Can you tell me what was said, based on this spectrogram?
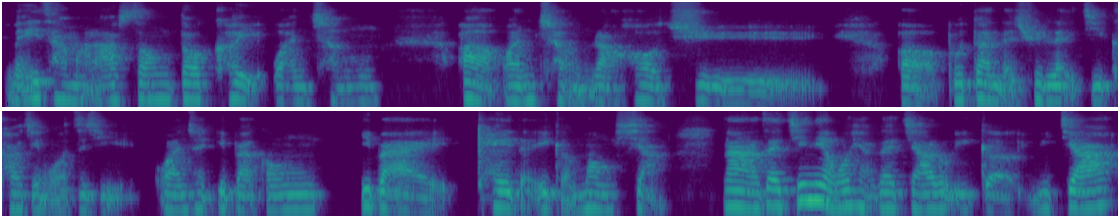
每一场马拉松都可以完成啊完成，然后去呃不断的去累积，靠近我自己完成一百公一百 K 的一个梦想。那在今年，我想再加入一个瑜伽。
